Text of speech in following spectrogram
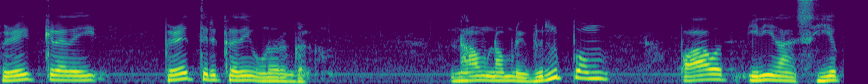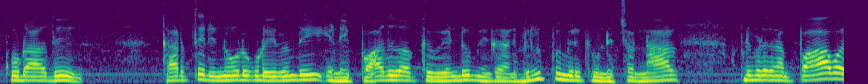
பிழைக்கிறதை பிழைத்திருக்கிறதை உணருங்கள். நாம் நம்முடைய விருப்பம் பாவ இனி நான் செய்யக்கூடாது. கர்த்தர் என்னோடு கூட இருந்து என்னை பாதுகாக்க வேண்டும் என்ற விருப்பம் இருக்கும் என்று சொன்னால் அப்படிப்பட்ட பாவ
